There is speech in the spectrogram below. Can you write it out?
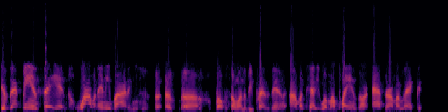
If that being said, why would anybody uh, uh, uh, vote for someone to be president? I'm gonna tell you what my plans are after I'm elected.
